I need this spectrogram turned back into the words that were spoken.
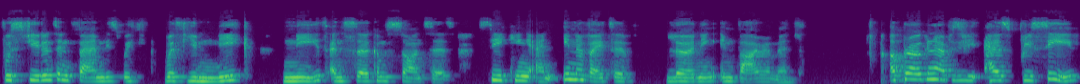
for students and families with, with unique needs and circumstances seeking an innovative learning environment. Our program has, has received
